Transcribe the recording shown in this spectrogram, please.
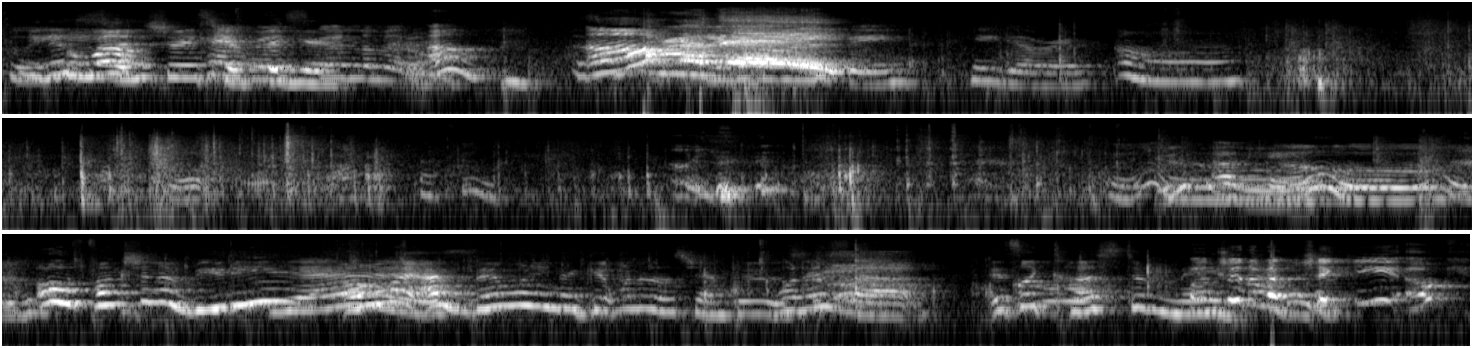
sweet. just accentuates okay, your Ruth, figure. in the middle. Oh. Oh, oh Here you go, Ruth. Aww. Okay. Oh, Function of Beauty? Yes. Oh my, I've been wanting to get one of those shampoos. What is that? It's like custom made. Function of a like- chickie? Okay.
